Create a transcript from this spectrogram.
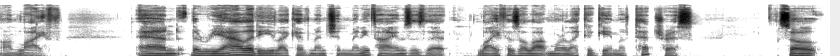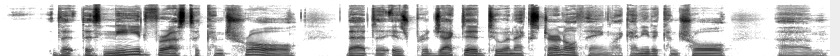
on life. And the reality like i've mentioned many times is that life is a lot more like a game of tetris. So the, this need for us to control that is projected to an external thing like i need to control um,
